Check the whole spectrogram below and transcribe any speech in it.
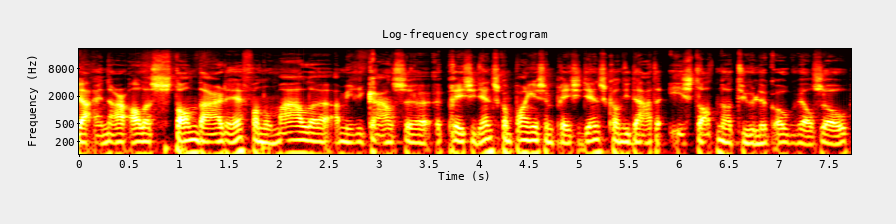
Ja, en naar alle standaarden hè, van normale Amerikaanse eh, presidentscampagnes en presidentskandidaten is dat natuurlijk ook wel zo.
